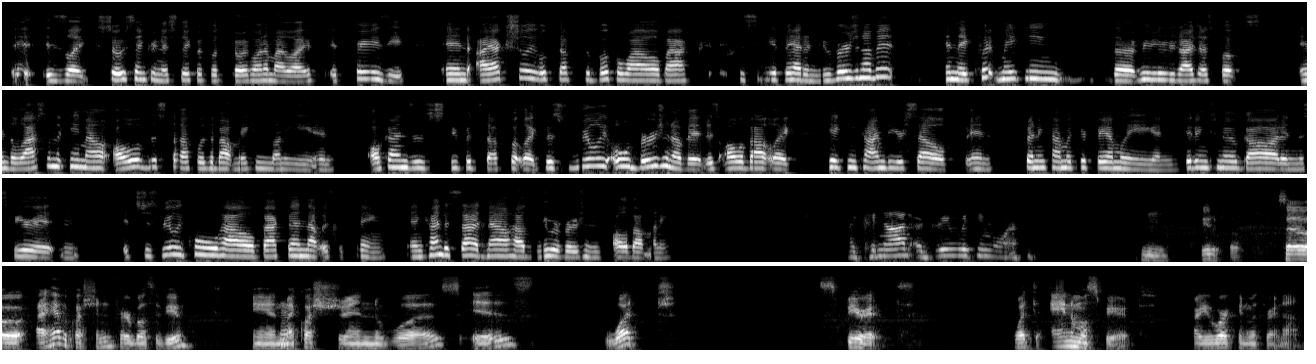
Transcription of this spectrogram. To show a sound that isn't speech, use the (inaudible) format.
it is like so synchronistic with what's going on in my life. It's crazy. And I actually looked up the book a while back to see if they had a new version of it, and they quit making the Reader's Digest books. And the last one that came out, all of the stuff was about making money and all kinds of stupid stuff. But like this really old version of it is all about like taking time to yourself and spending time with your family and getting to know God and the Spirit. And it's just really cool how back then that was the thing. And kind of sad now how the newer version is all about money. I could not agree with you more. Hmm, beautiful. So I have a question for both of you, and Okay. my question was: Is what spirit, what animal spirit, are you working with right now?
